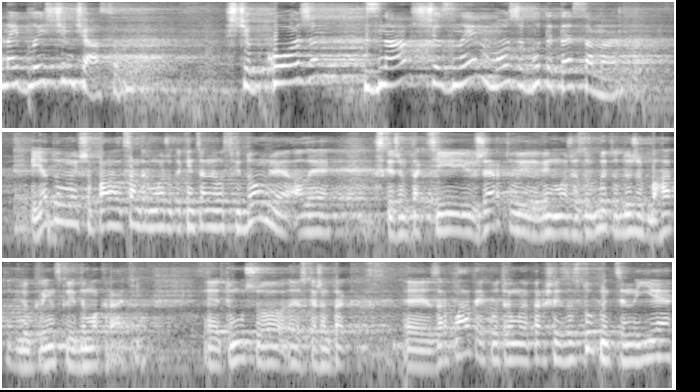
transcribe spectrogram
найближчим часом, щоб кожен знав, що з ним може бути те саме. Я думаю, що пан Олександр може до кінця не усвідомлює, але, скажімо так, цією жертвою він може зробити дуже багато для української демократії. Е, Тому що, е, скажімо так, е, зарплата, яку отримує перший заступник, це не є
